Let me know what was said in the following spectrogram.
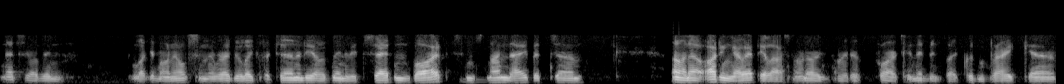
naturally, I've been like everyone else in the rugby league fraternity. I've been a bit saddened by it since Monday, but um, oh no, I didn't go out there last night. I, I had a prior commitment, but I couldn't break, uh,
